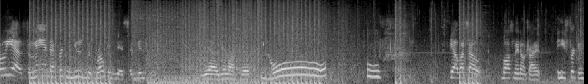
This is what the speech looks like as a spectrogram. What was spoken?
Oh yes, the man that freaking used the brokenness against me. Yeah, you're not slick. No. Oh. Yeah, watch out. Boss Man, don't try it. He's freaking,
